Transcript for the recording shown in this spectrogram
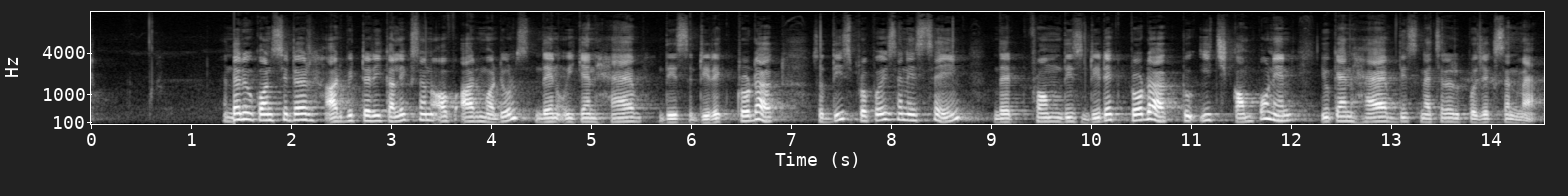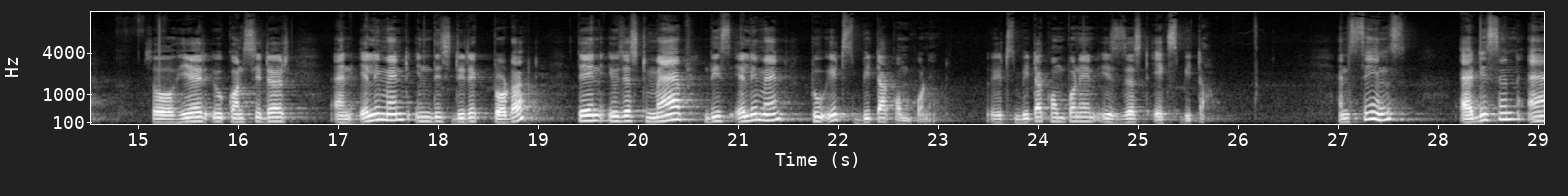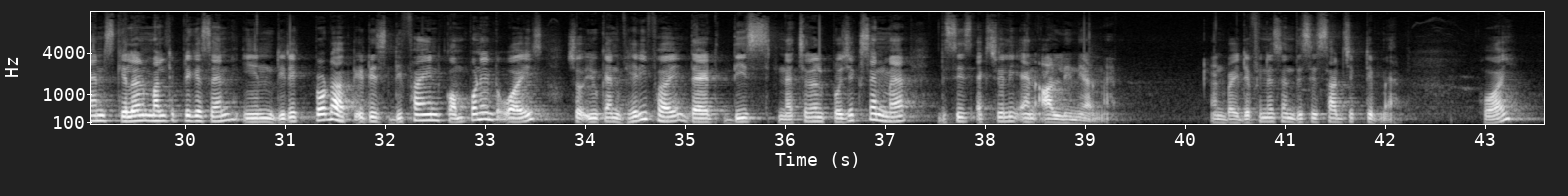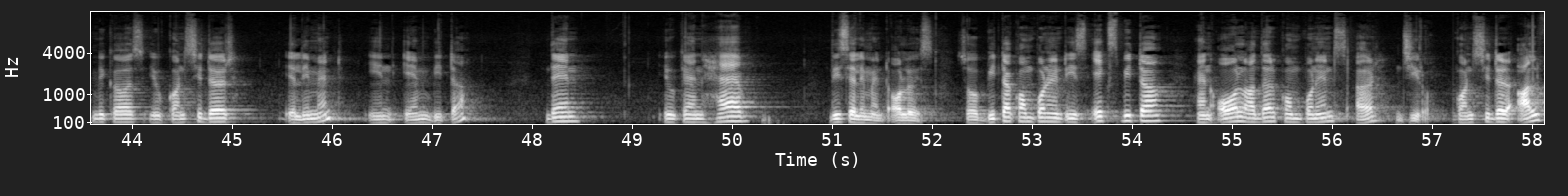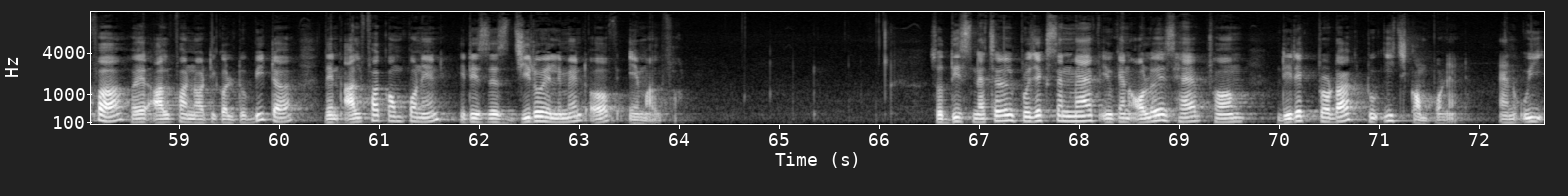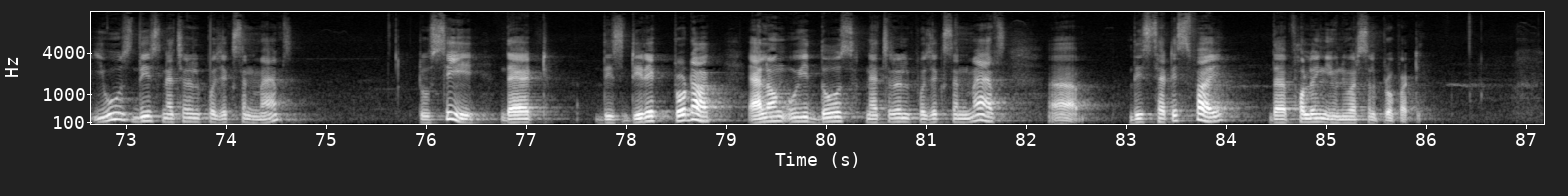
And then you consider arbitrary collection of R modules then we can have this direct product. So this proposition is saying that from this direct product to each component you can have this natural projection map. So here you consider an element in this direct product then you just map this element to its beta component. Its beta component is just x beta. And since addition and scalar multiplication in direct product it is defined component wise so you can verify that this natural projection map this is actually an R linear map. And by definition this is surjective map. Why? Because you consider element in m beta then you can have this element always. So beta component is x beta and all other components are 0 consider alpha where alpha not equal to beta then alpha component it is just zero element of m alpha. So this natural projection map you can always have from direct product to each component. And we use these natural projection maps to see that this direct product along with those natural projection maps uh, this satisfy the following universal property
